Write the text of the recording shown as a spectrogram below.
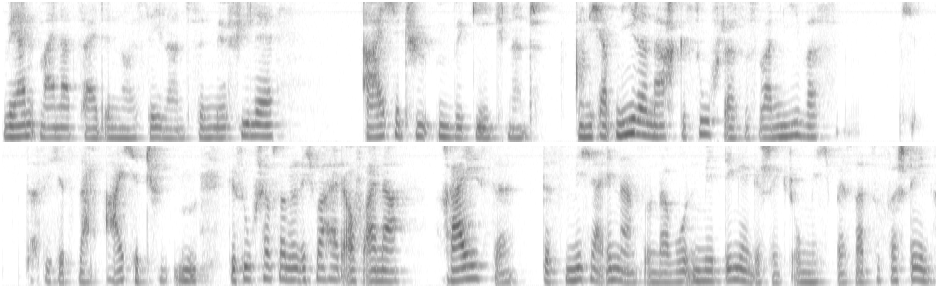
während meiner Zeit in Neuseeland sind mir viele Archetypen begegnet. Und ich habe nie danach gesucht, also es war nie was dass ich jetzt nach Archetypen gesucht habe, sondern ich war halt auf einer Reise des mich Erinnerns und da wurden mir Dinge geschickt, um mich besser zu verstehen.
